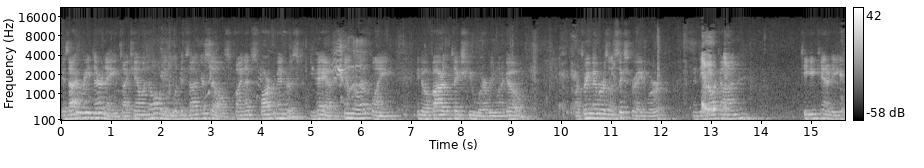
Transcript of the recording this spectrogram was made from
As I read their names, I challenge all of you to look inside yourselves to find that spark of interest you have and kindle that flame into a fire that takes you wherever you want to go. Our three members in the sixth grade were Nadine Khan, Tegan Kennedy,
